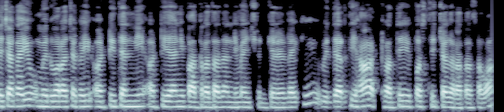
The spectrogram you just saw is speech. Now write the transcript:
त्याच्या काही उमेदवाराच्या काही अटी त्यांनी अटी आणि पात्रता त्यांनी मेन्शन केलेलं आहे, की विद्यार्थी हा 18 ते पस्तीसच्या घरात असावा.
